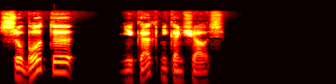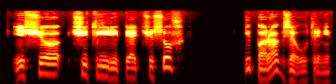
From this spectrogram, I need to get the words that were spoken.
Суббота никак не кончалась. Еще четыре-пять часов, и пора к заутренне.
